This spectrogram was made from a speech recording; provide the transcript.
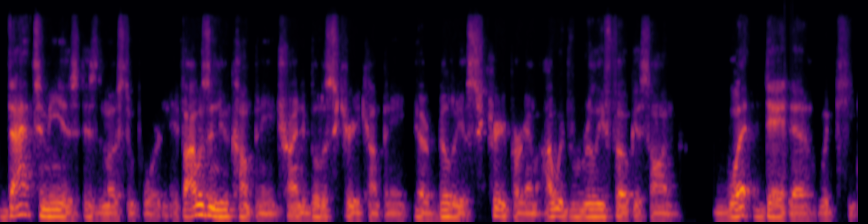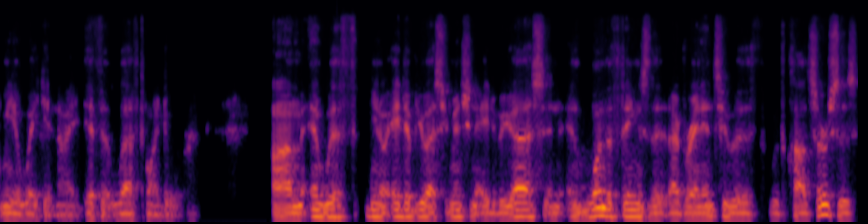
that to me is is the most important. If I was a new company trying to build a security company or building a security program, I would really focus on what data would keep me awake at night if it left my door. Um, and with you know AWS, you mentioned AWS, and and one of the things that I've ran into with with cloud services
